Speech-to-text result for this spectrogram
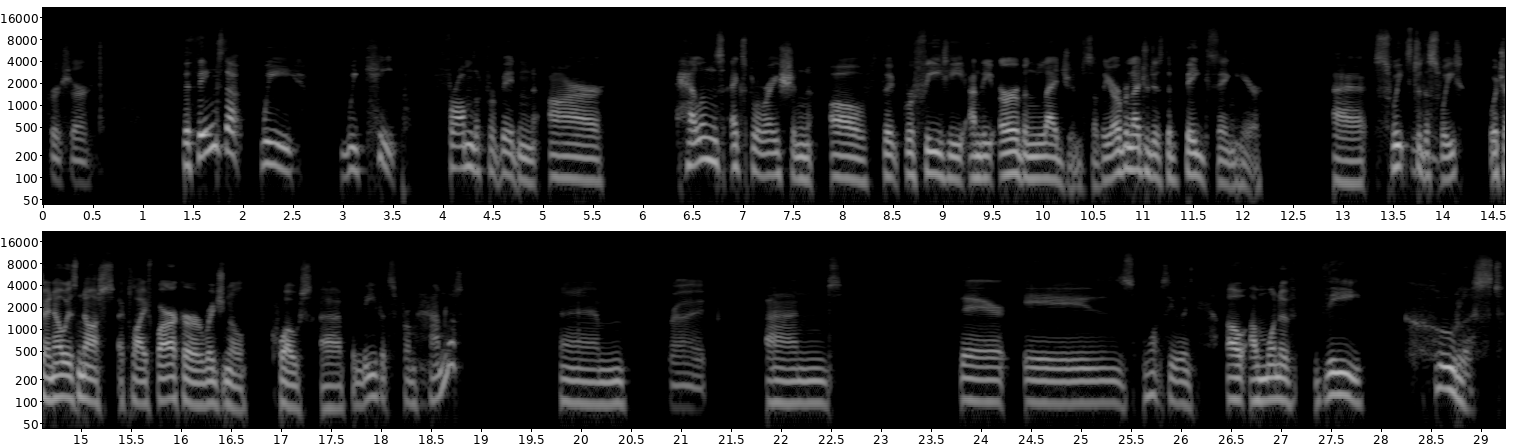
for sure. the things that we we keep from the forbidden are Helen's exploration of the graffiti and the urban legend. So the urban legend is the big thing here. Uh, Sweets to the Mhm. Sweet, which I know is not a Clive Barker original quote. Uh, I believe it's from Hamlet. Um, Right. and there is what's the other thing? Oh, and one of the coolest,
